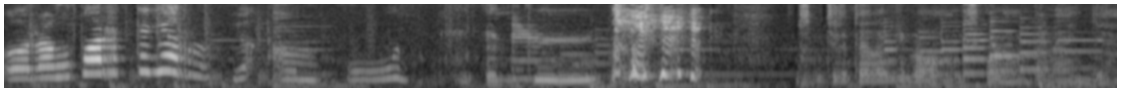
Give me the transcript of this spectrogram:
orang parkir. Ya ampun. ampun terus cerita lagi dong di sekolah ngapain aja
